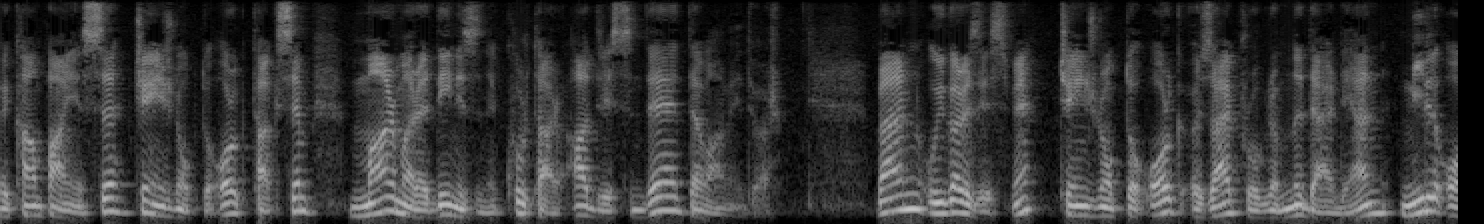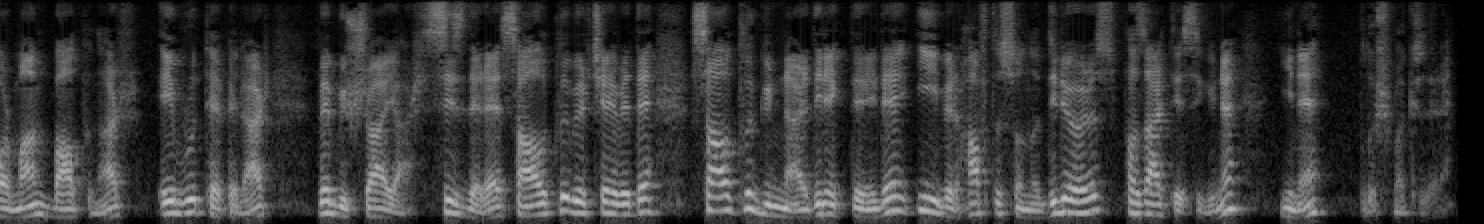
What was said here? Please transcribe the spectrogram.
ve kampanyası Change.org Taksim Marmara Denizi'ni Kurtar adresinde devam ediyor. Ben Uygar Özesmi, Change.org özel programını derleyen Nil Orman Balpınar, Ebru Tepeler ve Büşra Yar. Sizlere sağlıklı bir çevrede, sağlıklı günler dilekleriyle iyi bir hafta sonu diliyoruz. Pazartesi günü yine buluşmak üzere.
